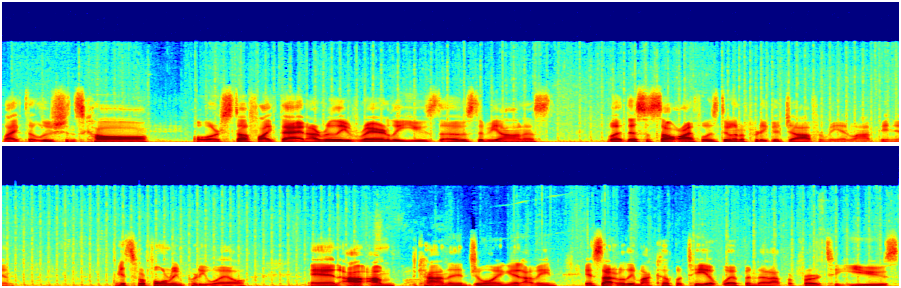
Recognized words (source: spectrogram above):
like the Lucian's Call, or stuff like that, and I really rarely use those to be honest. But this assault rifle is doing a pretty good job for me in my opinion. It's performing pretty well, and I, I'm kind of enjoying it. I mean, it's not really my cup of tea of weapon that I prefer to use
